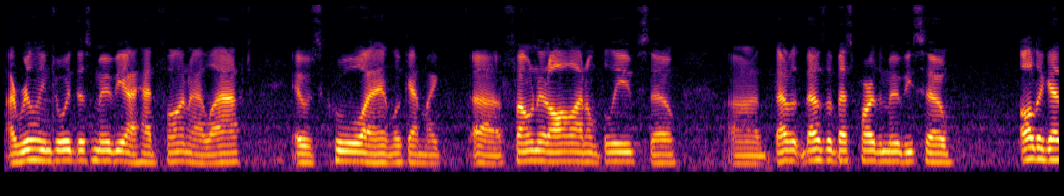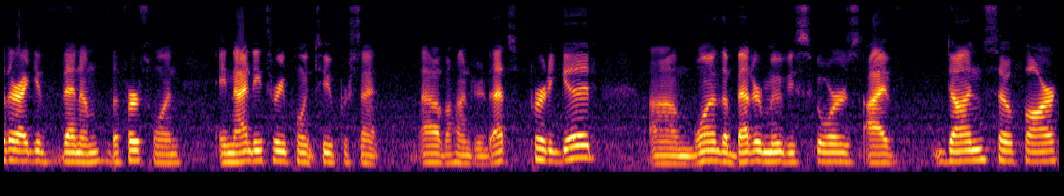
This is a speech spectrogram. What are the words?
I really enjoyed this movie. I had fun. I laughed. It was cool. I didn't look at my uh, phone at all, I don't believe. So uh, that, was, that was the best part of the movie. So altogether, I give Venom, the first one, a 93.2% out of 100. That's pretty good. Um, one of the better movie scores I've done so far.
